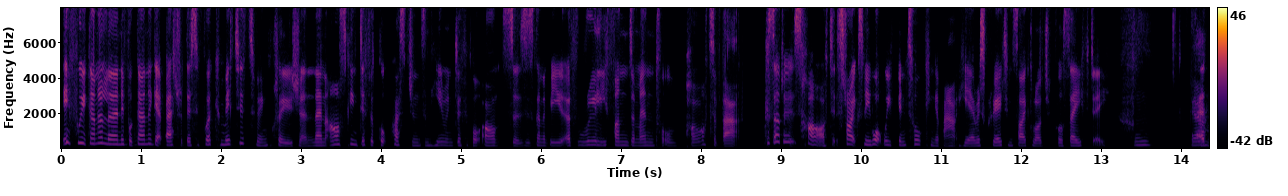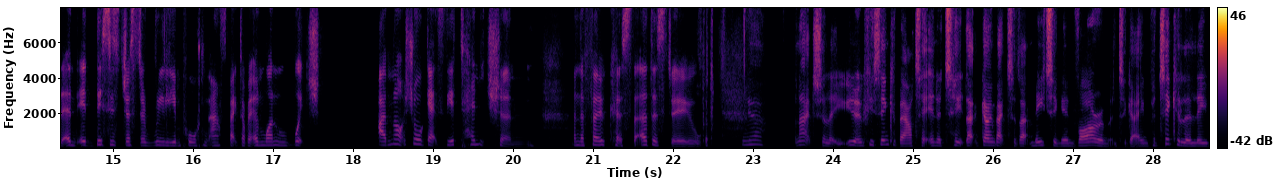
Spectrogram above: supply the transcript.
if we're going to learn if we're going to get better at this if we're committed to inclusion then asking difficult questions and hearing difficult answers is going to be a really fundamental part of that because at its heart, it strikes me what we've been talking about here is creating psychological safety. Mm, yeah. And, and it, this is just a really important aspect of it, and one which I'm not sure gets the attention and the focus that others do. Yeah. And actually, you know, if you think about it in a team, that going back to that meeting environment again, particularly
